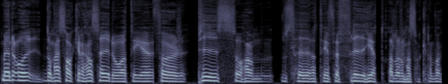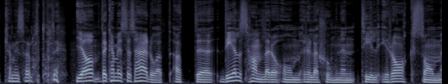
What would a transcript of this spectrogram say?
Men och de här sakerna han säger då att det är för peace och han säger att det är för frihet. Alla de här sakerna, vad kan vi säga något om det? Ja, det kan man säga så här då att, att eh, dels handlar det om relationen till Irak som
